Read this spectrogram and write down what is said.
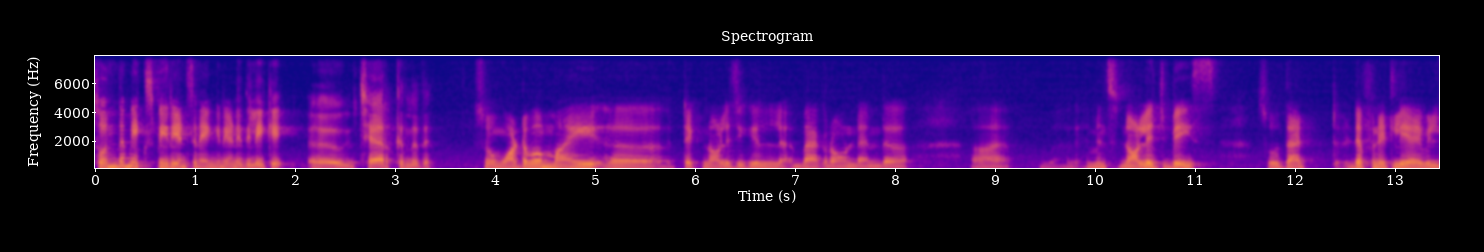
സ്വന്തം എക്സ്പീരിയൻസിനെ എങ്ങനെയാണ് ഇതിലേക്ക് ചേർക്കുന്നത്? So, whatever my uh, technological background and the uh, means knowledge base, so that definitely I will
